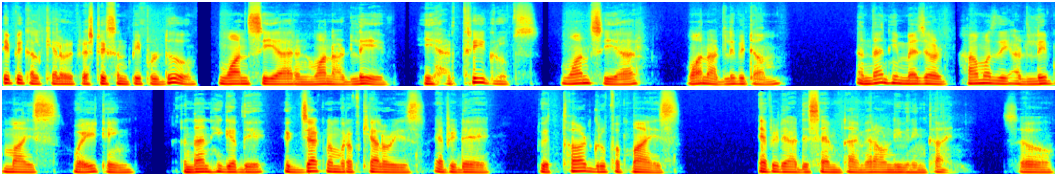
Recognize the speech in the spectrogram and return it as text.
typical caloric restriction people do one cr and one ad lib he had three groups one cr one ad libitum and then he measured how much the ad lib mice were eating and then he gave the exact number of calories every day to a third group of mice every day at the same time around evening time so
